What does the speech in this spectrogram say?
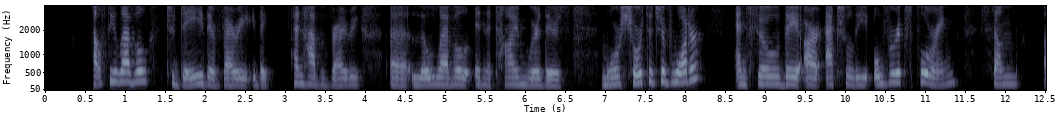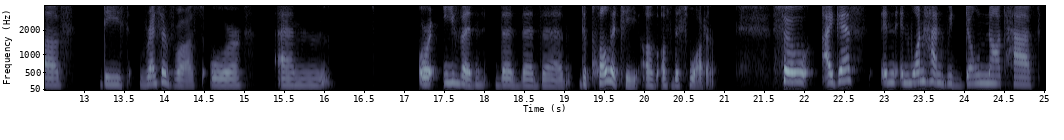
healthy level. Today, they're very they can have a very uh, low level in a time where there's more shortage of water, and so they are actually over exploring some of these reservoirs or um, or even the the the the quality of, of this water. So I guess in in one hand we do not have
